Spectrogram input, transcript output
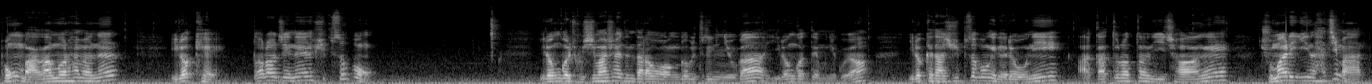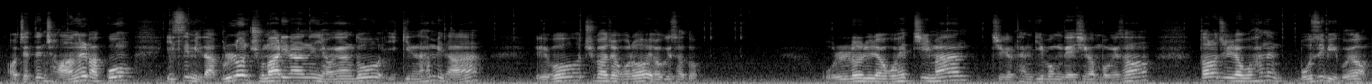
봉 마감을 하면은 이렇게 떨어지는 휩소봉 이런 걸 조심하셔야 된다라고 언급을 드린 이유가 이런 것 때문이고요. 이렇게 다시 휩소봉이 내려오니 아까 뚫었던 이 저항의 주말이긴 하지만 어쨌든 저항을 받고 있습니다. 물론 주말이라는 영향도 있기는 합니다. 그리고 추가적으로 여기서도 오르려고 했지만 지금 단기봉 4시간 봉에서 떨어지려고 하는 모습이고요.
